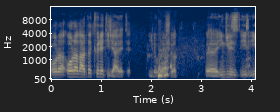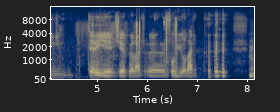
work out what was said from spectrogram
or- oralarda köle ticareti ile uğraşıyorlar. Ee, İngiliz İngiltere'yi şey yapıyorlar, e, soyuyorlar.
